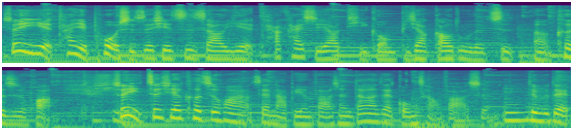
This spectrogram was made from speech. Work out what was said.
所以也它也迫使这些制造业，它开始要提供比较高度的制呃克制化，所以这些克制化在哪边发生？当然在工厂发生，对不对？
